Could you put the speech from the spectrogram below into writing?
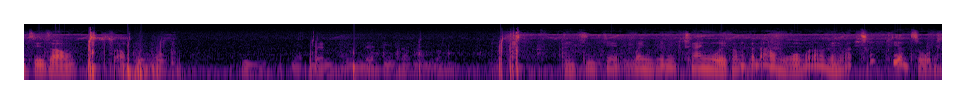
còn sinh sống xong. Anh xin chết bánh những hai người không có đau mùa có đau này bắt sắp tiền sổ đấy.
